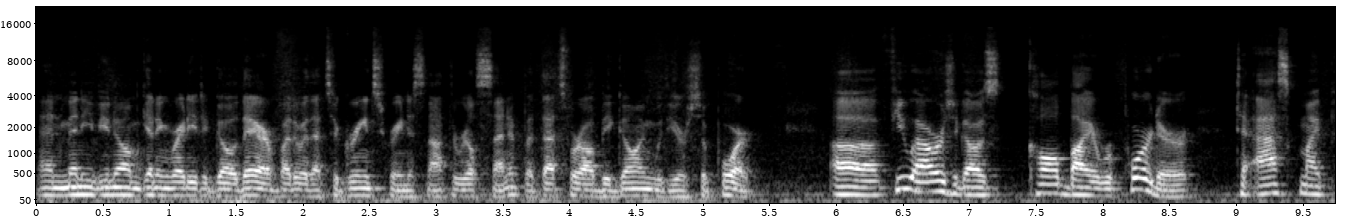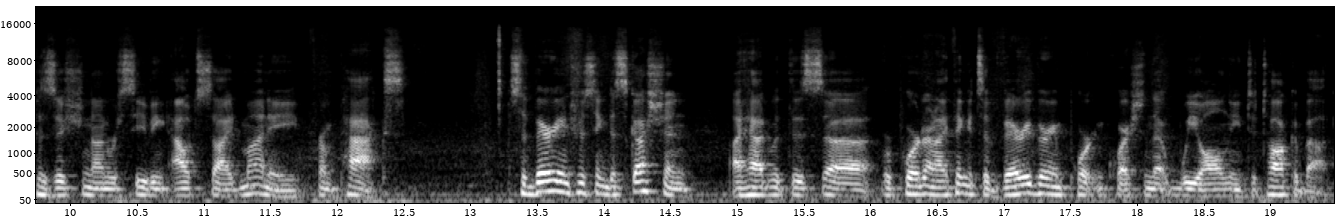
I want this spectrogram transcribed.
and many of you know I'm getting ready to go there. By the way, that's a green screen. It's not the real Senate, but that's where I'll be going with your support. Uh, a few hours ago, I was called by a reporter to ask my position on receiving outside money from PACs. It's a very interesting discussion I had with this uh, reporter, and I think it's a very, very important question that we all need to talk about.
